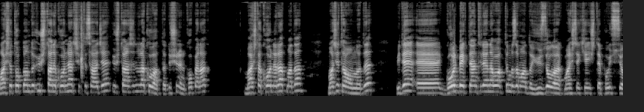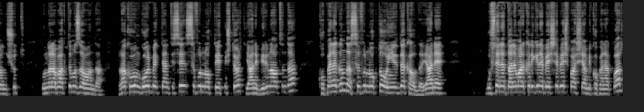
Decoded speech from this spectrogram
Maçta toplamda 3 tane korner çıktı sadece. 3 tanesini Rakov attı. Düşünün Kopenhag maçta korner atmadan maçı tamamladı. Bir de e, gol beklentilerine baktığımız zaman da yüzde olarak maçtaki işte pozisyon, şut bunlara baktığımız zaman da Rakov'un gol beklentisi 0.74 yani birin altında. Kopenhag'ın da 0.17'de kaldı. Yani bu sene Danimarka Ligi'ne 5'te 5 başlayan bir Kopenhag var.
